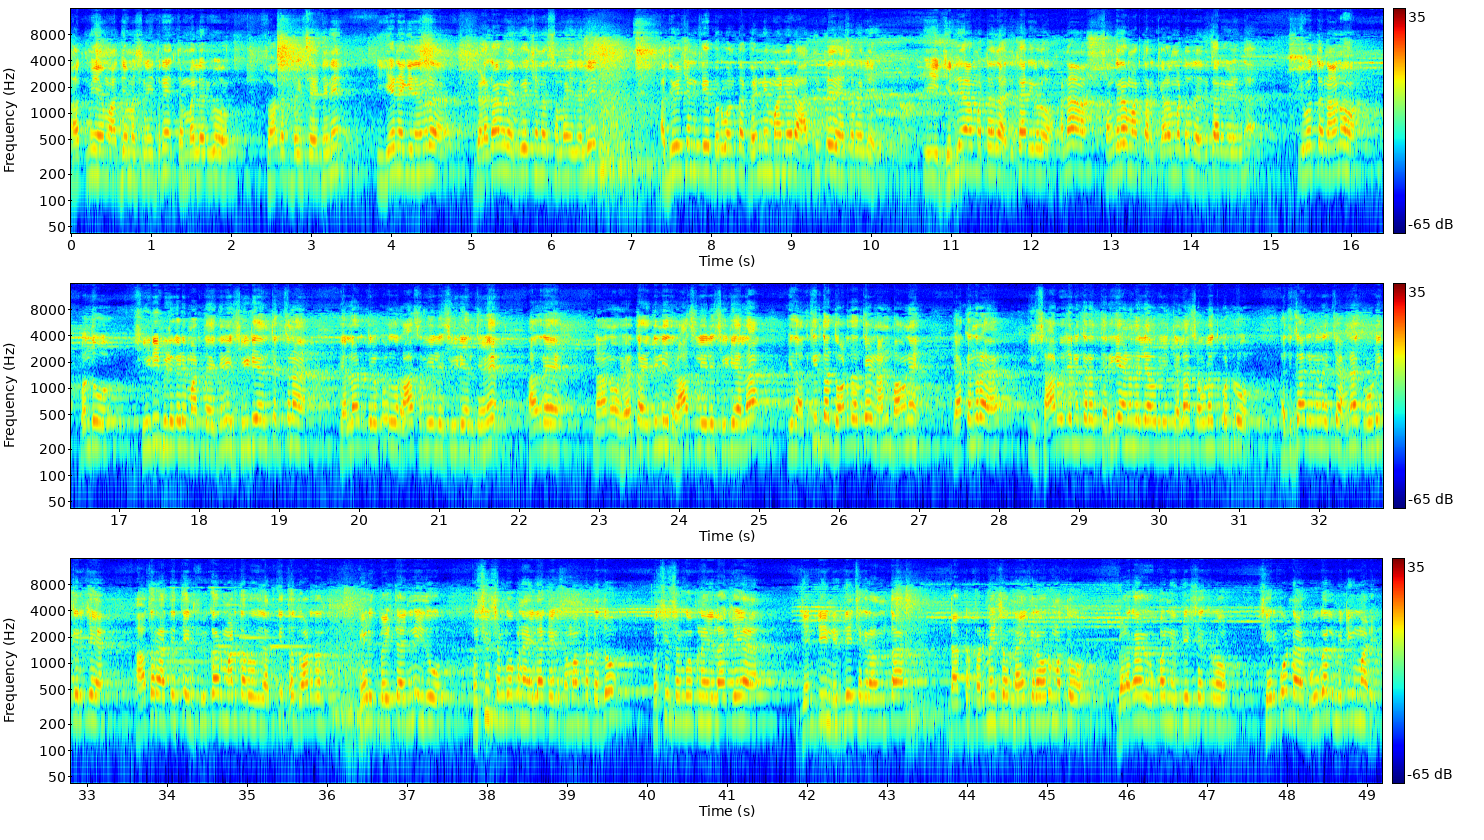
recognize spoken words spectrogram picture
ಆತ್ಮೀಯ ಮಾಧ್ಯಮ ಸ್ನೇಹಿತರೆ, ತಮ್ಮೆಲ್ಲರಿಗೂ ಸ್ವಾಗತ ಬಯಸ್ತಾ ಇದ್ದೇನೆ. ಈಗ ಏನಾಗಿದೆ ಅಂದ್ರೆ, ಬೆಳಗಾವಿ ಅಧಿವೇಶನದ ಸಮಯದಲ್ಲಿ ಅಧಿವೇಶನಕ್ಕೆ ಬರುವಂಥ ಗಣ್ಯಮಾನ್ಯರ ಆತಿಥ್ಯದ ಹೆಸರಲ್ಲಿ ಈ ಜಿಲ್ಲೆಯ ಮಟ್ಟದ ಅಧಿಕಾರಿಗಳು ಹಣ ಸಂಗ್ರಹ ಮಾಡ್ತಾರೆ, ಕೆಳಮಟ್ಟದ ಅಧಿಕಾರಿಗಳಿಂದ. ಇವತ್ತು ನಾನು ಒಂದು ಸಿ ಡಿ ಬಿಡುಗಡೆ ಮಾಡ್ತಾ ಇದ್ದೀನಿ. ಸಿ ಡಿ ಅಂದ ತಕ್ಷಣ ಎಲ್ಲರೂ ತಿಳ್ಕೊಳ್ಳೋದು ರಾಸಲೀಲೆ ಸಿ ಡಿ ಅಂತೇಳಿ. ಆದರೆ ನಾನು ಹೇಳ್ತಾ ಇದ್ದೀನಿ, ಇದು ರಾಸಲೀಲೆ ಸಿ ಡಿ ಅಲ್ಲ. ಇದು ಅದಕ್ಕಿಂತ ದೊಡ್ಡದಂತೇಳಿ ನನ್ನ ಭಾವನೆ. ಯಾಕಂದ್ರೆ ಈ ಸಾರ್ವಜನಿಕರ ತೆರಿಗೆ ಹಣದಲ್ಲಿ ಅವ್ರಿಗೆ ಇಷ್ಟೆಲ್ಲ ಸವಲತ್ತು ಕೊಟ್ಟರು ಅಧಿಕಾರಿಗಳ ಹೆಚ್ಚು ಹಣ ಕ್ರೋಢೀಕರಿಸಿ ಆ ಥರ ಆತಿಥ್ಯವನ್ನು ಸ್ವೀಕಾರ ಮಾಡ್ತಾರೋ ಅದಕ್ಕಿಂತ ದೊಡ್ಡದಂತ ಹೇಳಿಕ್ಕೆ ಬಯಸ್ತಾ ಇದ್ದೀನಿ. ಇದು ಪಶುಸಂಗೋಪನಾ ಇಲಾಖೆಗೆ ಸಂಬಂಧಪಟ್ಟದ್ದು. ಪಶುಸಂಗೋಪನಾ ಇಲಾಖೆಯ ಜಂಟಿ ನಿರ್ದೇಶಕರಾದಂಥ ಡಾಕ್ಟರ್ ಪರಮೇಶ್ವರ್ ನಾಯ್ಕರವರು ಮತ್ತು ಬೆಳಗಾವಿ ಉಪನಿರ್ದೇಶಕರು ಸೇರಿಕೊಂಡು ಗೂಗಲ್ ಮೀಟಿಂಗ್ ಮಾಡಿ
